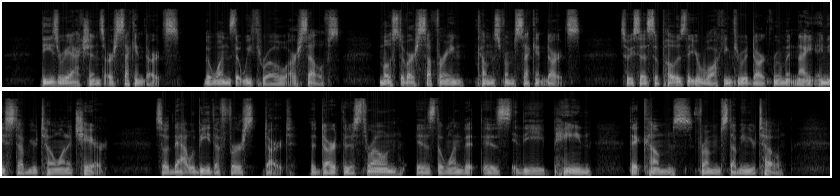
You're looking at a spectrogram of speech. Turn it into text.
These reactions are second darts, the ones that we throw ourselves. Most of our suffering comes from second darts. So he says, suppose that you're walking through a dark room at night and you stub your toe on a chair. So that would be the first dart. The dart that is thrown is the one that is the pain that comes from stubbing your toe.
